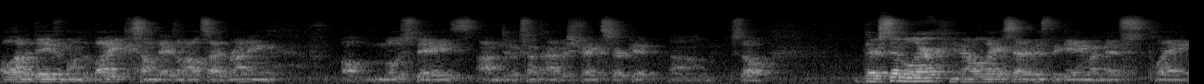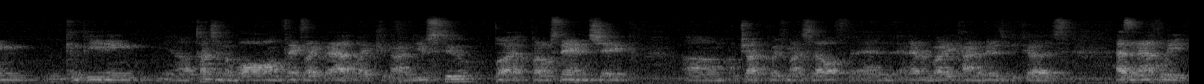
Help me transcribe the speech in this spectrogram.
a lot of days I'm on the bike, some days I'm outside running, uh, most days I'm doing some kind of a strength circuit. Um, so they're similar, you know, like I said, I miss the game, I miss playing, competing, you know, touching the ball and things like that, like I'm used to, but, but I'm staying in shape. Um, I'm trying to push myself, and, and everybody kind of is because as an athlete,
